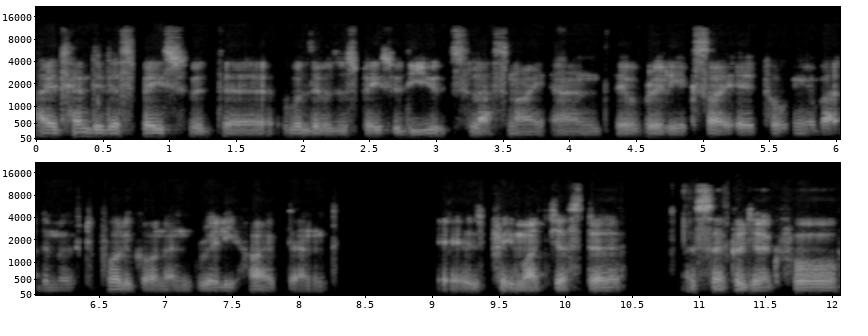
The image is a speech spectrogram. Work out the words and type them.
I attended a space with the well, there was a space with the y00ts last night, and they were really excited, talking about the move to Polygon and really hyped. And it was pretty much just a, a circle jerk for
